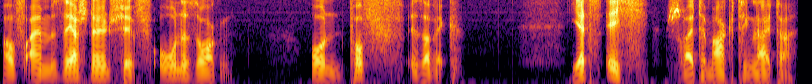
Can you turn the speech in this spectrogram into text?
Auf einem sehr schnellen Schiff, ohne Sorgen. Und puff ist er weg. Jetzt ich, schreit der Marketingleiter.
